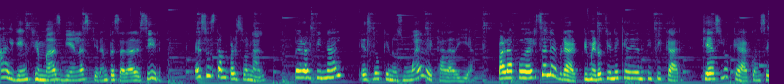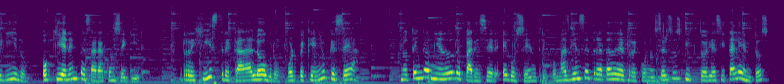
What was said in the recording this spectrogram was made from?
alguien que más bien las quiera empezar a decir. Eso es tan personal, pero al final es lo que nos mueve cada día. Para poder celebrar, primero tiene que identificar qué es lo que ha conseguido o quiere empezar a conseguir. Registre cada logro, por pequeño que sea. No tenga miedo de parecer egocéntrico, más bien se trata de reconocer sus victorias y talentos,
